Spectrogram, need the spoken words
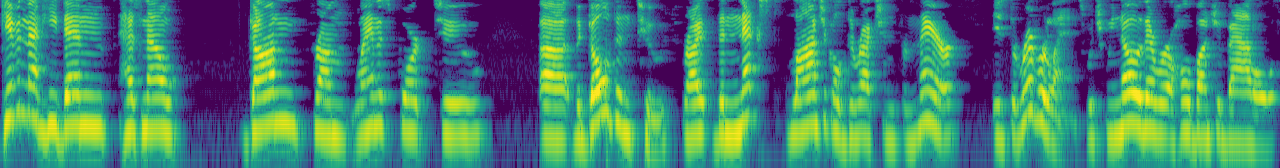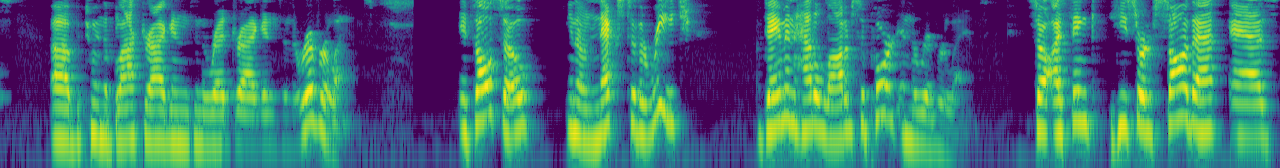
Given that he then has now gone from Lannisport to uh, the Golden Tooth, right? The next logical direction from there is the Riverlands, which we know there were a whole bunch of battles uh, between the Black Dragons and the Red Dragons and the Riverlands. It's also, you know, next to the Reach, Daemon had a lot of support in the Riverlands. So I think he sort of saw that as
